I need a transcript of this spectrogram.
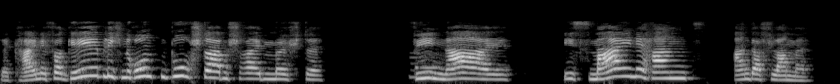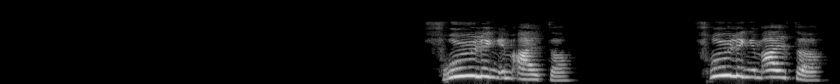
der keine vergeblichen runden Buchstaben schreiben möchte. Wie nahe ist meine Hand an der Flamme. Frühling im Alter. Frühling im Alter,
